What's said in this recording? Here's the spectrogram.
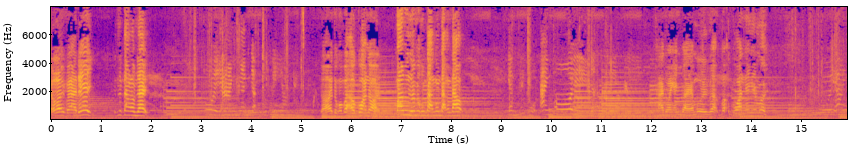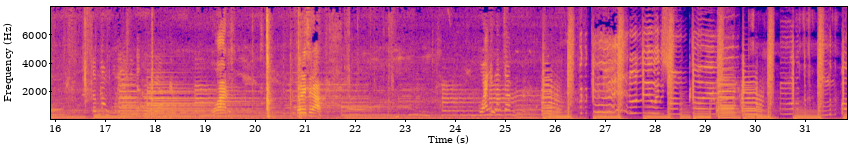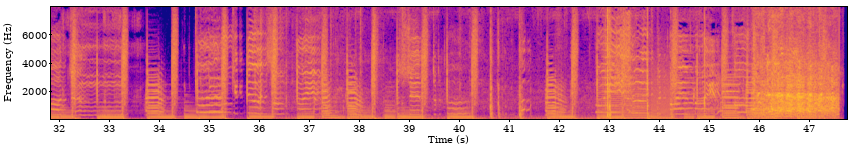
ơi về đi. Tao làm gì? Thôi anh, anh nhận giúp em Rồi tôi có vợ con rồi. Bao nhiêu đứa mà không tặng không tặng tao Em thích một anh thôi Nhận giúp em Hai tụi anh anh về em ơi vợ, vợ con anh em ơi. Thôi anh Tấm lòng của em anh nhận giúp em. Qua Thôi đây xem nào. Của anh em 500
